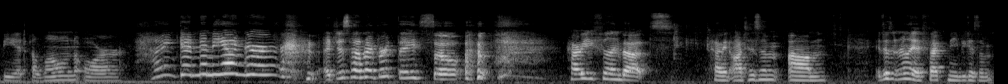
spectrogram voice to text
be it alone or I ain't getting any younger. I just had my birthday, so how are you feeling about having autism? Um, it doesn't really affect me because I'm,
